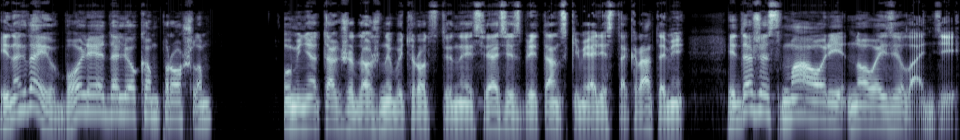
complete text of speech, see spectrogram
иногда и в более далеком прошлом. У меня также должны быть родственные связи с британскими аристократами и даже с маори Новой Зеландии.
